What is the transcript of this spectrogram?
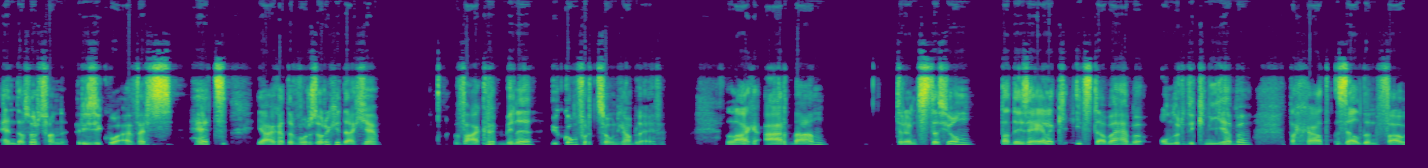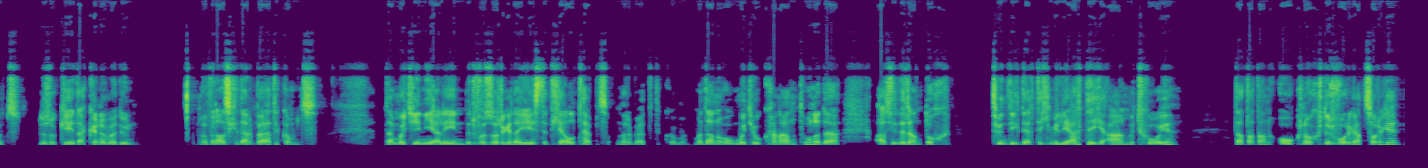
En dat soort van risicoaversheid ja, gaat ervoor zorgen dat je vaker binnen je comfortzone gaat blijven. Lage aardbaan, het ruimtestation, dat is eigenlijk iets dat we hebben onder de knie hebben. Dat gaat zelden fout. Dus oké, dat kunnen we doen. Maar voor als je daar buiten komt, dan moet je niet alleen ervoor zorgen dat je eerst het geld hebt om naar buiten te komen, maar dan ook moet je ook gaan aantonen dat als je er dan toch 20, 30 miljard tegenaan moet gooien, dat dat dan ook nog ervoor gaat zorgen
